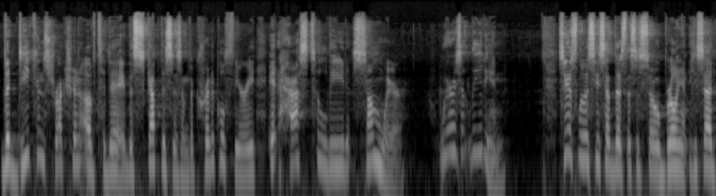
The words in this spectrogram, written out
the deconstruction of today, the skepticism, the critical theory, it has to lead somewhere. Where is it leading? C.S. Lewis, he said this, this is so brilliant. He said,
